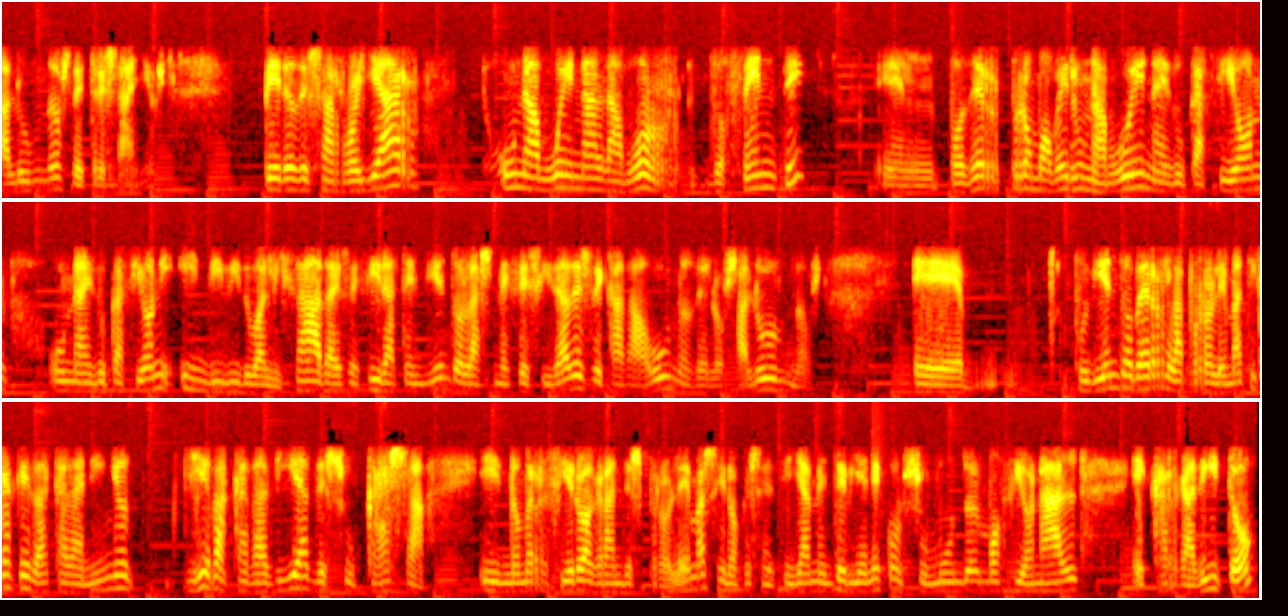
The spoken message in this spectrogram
alumnos de tres años. Pero desarrollar una buena labor docente, el poder promover una buena educación, una educación individualizada, es decir, atendiendo las necesidades de cada uno de los alumnos, eh, pudiendo ver la problemática que da cada niño lleva cada día de su casa. Y no me refiero a grandes problemas, sino que sencillamente viene con su mundo emocional eh, cargadito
